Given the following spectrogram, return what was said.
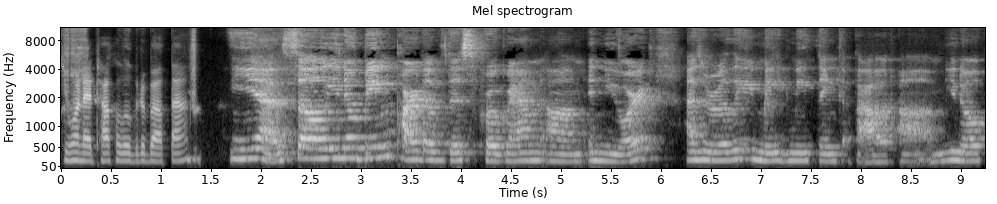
Do you want to talk a little bit about that? Yeah, so you know, being part of this program um, in New York has really made me think about, um, you know,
